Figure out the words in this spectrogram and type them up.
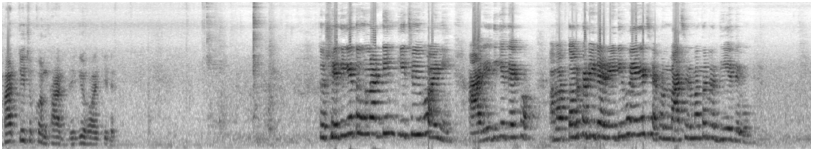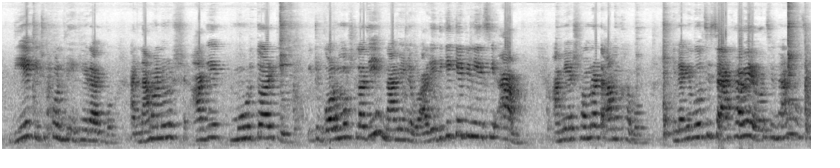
থাক কিছুক্ষণ থাক দেখি হয় কি না। তো সেদিকে তো ওনার ডিম কিছুই হয়নি। আর এদিকে দেখো আমার তরকারিটা রেডি হয়ে গেছে এখন মাছের মাথাটা দিয়ে দেবো। দিয়ে কিছুক্ষণ ঢেকে রাখব। আর নামানোর আগে মুহূর্ত আর কি একটু গরম মশলা দিয়ে নামিয়ে নেব। আর এদিকে কেটে নিয়েছি আম। আমি আর সম্রাট আম খাব। এনাকে বলছি চা খাবে? বলছে না না, চা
